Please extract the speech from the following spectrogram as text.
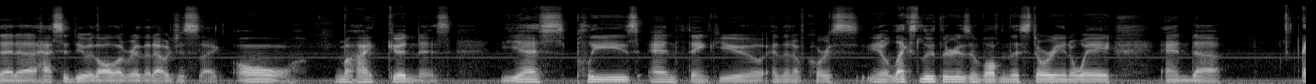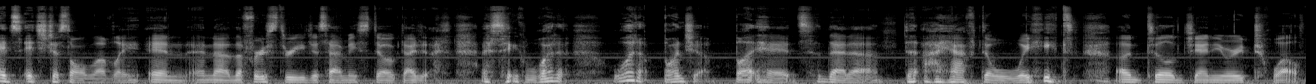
that uh, has to do with Oliver that I was just like, oh my goodness. Yes, please, and thank you. And then, of course, you know, Lex Luthor is involved in this story in a way, and uh, it's it's just all lovely. And and uh, the first three just had me stoked. I just, I think what a, what a bunch of buttheads that uh that I have to wait until January twelfth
